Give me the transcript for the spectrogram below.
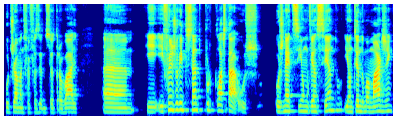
O Drummond foi fazendo o seu trabalho. Uh, e, e, foi um jogo interessante porque lá está, os, os Nets iam vencendo, iam tendo uma margem,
